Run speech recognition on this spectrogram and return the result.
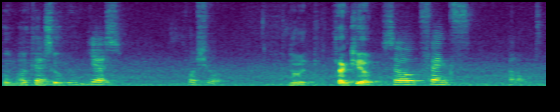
Don't you Okay, think, Sylvia? yes, for sure. Do it. Thank you. So thanks a lot.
